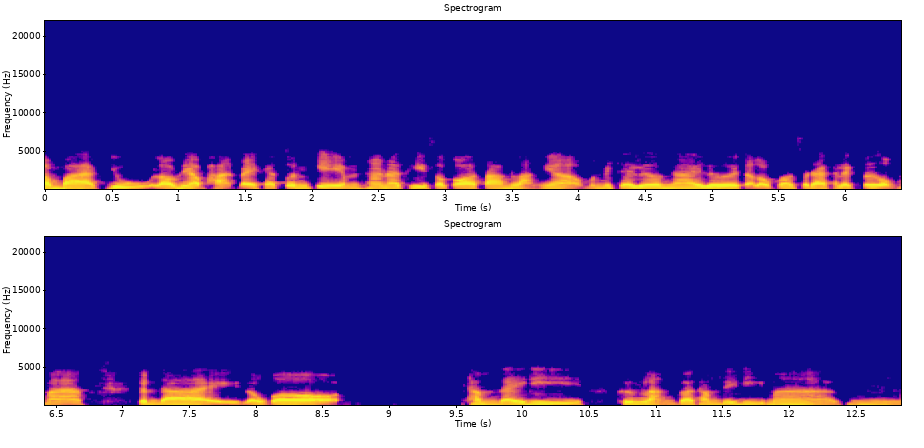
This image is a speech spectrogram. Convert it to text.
ลำบากอยู่แล้วเนี่ยผ่านไปแค่ต้นเกม 5 นาทีสกอร์ตามหลังเนี่ยมันไม่ใช่เรื่องง่ายเลย แต่เราก็แสดงคาแรคเตอร์ออกมาจนได้เราก็ทำได้ดี ครึ่งหลังก็ทำได้ดีมาก อืม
